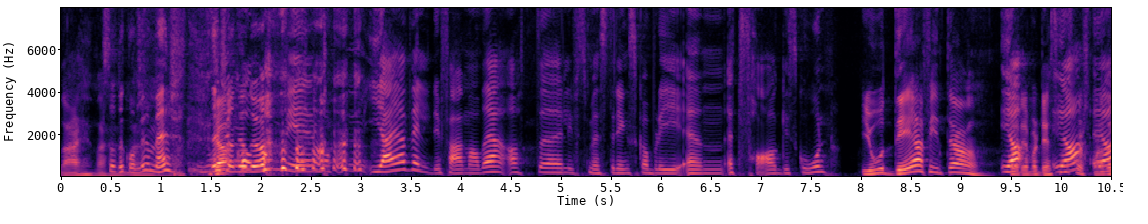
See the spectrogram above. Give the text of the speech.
nei, nei. Så det kommer jo mer. Det Ja. skjønner jo du òg. Jeg er veldig fan av det. At eh, livsmestring skal bli en, et fag i skolen. Jo, det er fint, ja. Ja, Sorry, var det som var spørsmålet? ja.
